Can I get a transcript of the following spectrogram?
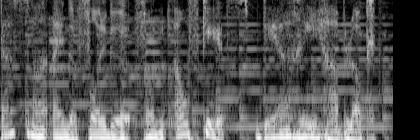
Das war eine Folge von Auf geht's, der Reha-Blog.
